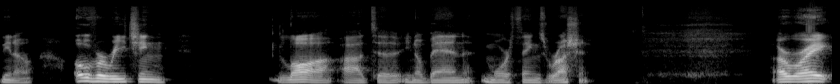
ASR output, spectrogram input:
you know, overreaching law uh, to you know ban more things Russian. All right,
